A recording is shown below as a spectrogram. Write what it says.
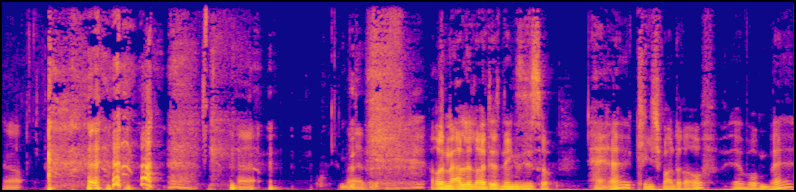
Ja. ja. Nice. Und alle Leute denken sich so, hä, klicke ich mal drauf? Hä, warum, hä?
